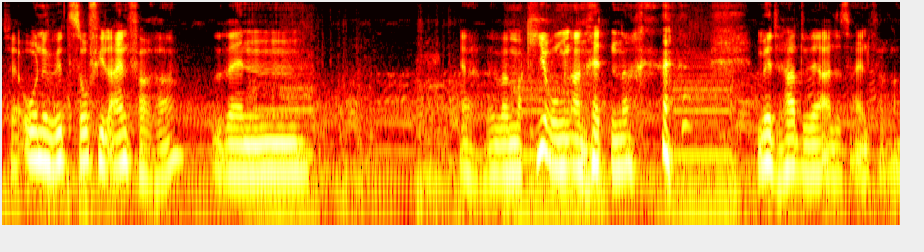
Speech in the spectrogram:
Es wäre ohne Witz so viel einfacher, wenn. Ja, wenn wir Markierungen an hätten. Ne? Mit HUD wäre alles einfacher.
